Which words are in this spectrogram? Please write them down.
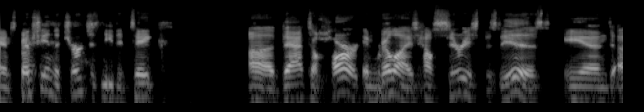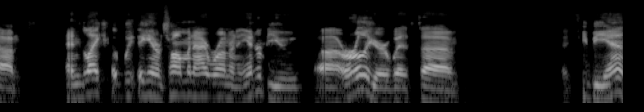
and especially in the churches need to take uh, that to heart and realize how serious this is and um, and like we, you know tom and i were on an interview uh, earlier with uh, TBN.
